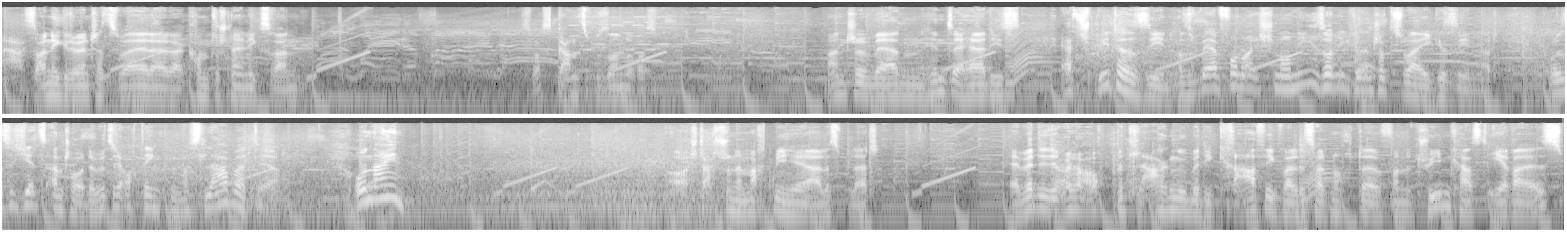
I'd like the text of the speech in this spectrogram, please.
Ah, Sonic Adventure 2, da, da kommt so schnell nichts ran. Das ist was ganz Besonderes. Manche werden hinterher dies erst später sehen. Also wer von euch noch nie Sonic Adventure 2 gesehen hat und sich jetzt anschaut, der wird sich auch denken, was labert der? Oh nein! Oh, ich dachte schon, der macht mir hier alles platt. Da werdet ihr euch auch beklagen über die Grafik, weil das halt noch von der Dreamcast-Ära ist.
